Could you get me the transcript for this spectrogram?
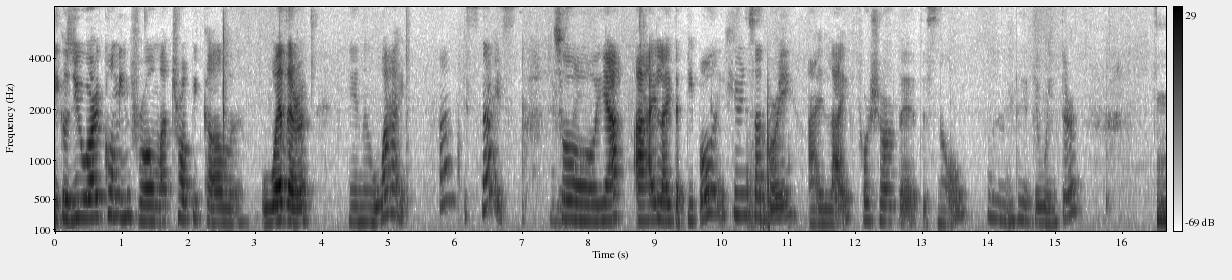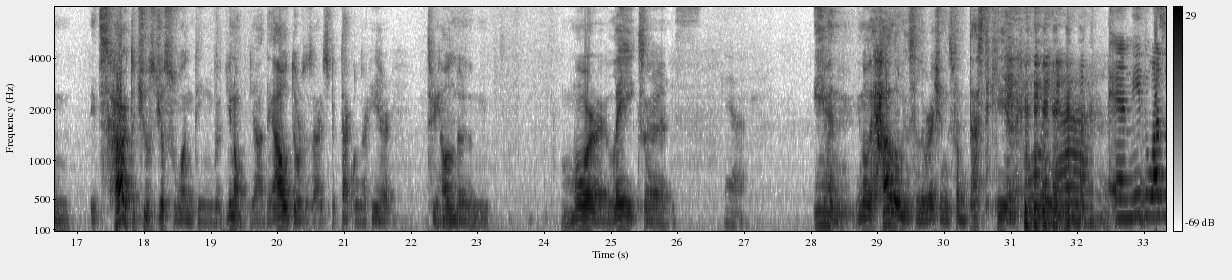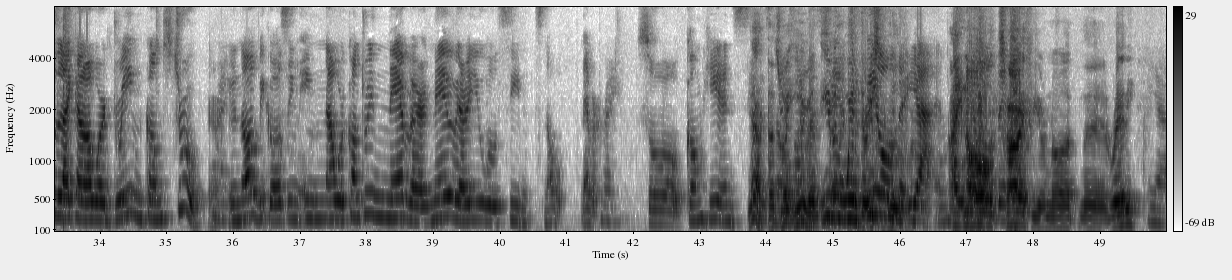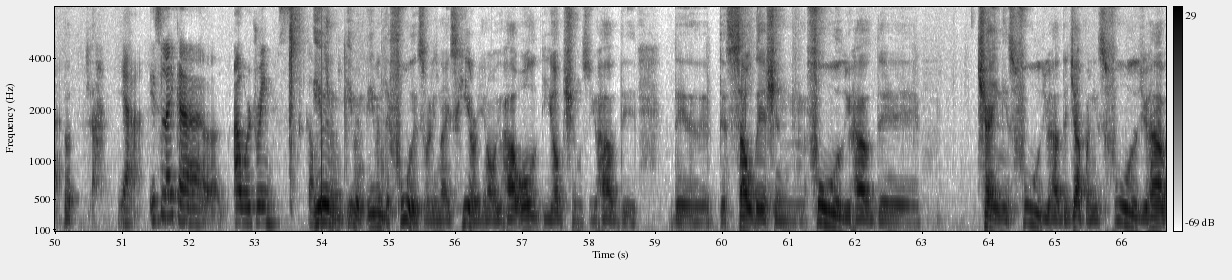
because you are coming from a tropical weather and why Ah, it's nice It is so yeah i like the people here in sudbury i like for sure the, the snow the, the winter Mm, It's hard to choose just one thing, but you know, yeah, the outdoors are spectacular here. 300 and more uh, lakes. Uh, Nice. yeah even, you know, the Halloween celebration is fantastic here. oh yeah and it was like our dream comes true Right. you know because in in our country never never you will see snow never Right. So come here and see Yeah, that's snow why even- even winter is feel good the- yeah I know it's the- hard if you're not uh, ready, yeah but yeah, yeah it's like uh, our dreams come even true even even the food is really nice here. You know, you have all the options. You have the the the South Asian food. You have the Chinese food. You have the Japanese food. You have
